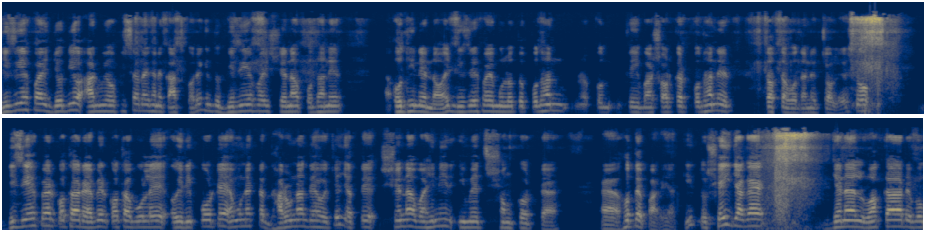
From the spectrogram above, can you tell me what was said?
ডিজিএফআই যদিও আর্মি অফিসার এখানে কাজ করে, কিন্তু ডিজিএফআই সেনা প্রধানের অধীনে নয়। ডিজিএফআই মূলত প্রধানমন্ত্রী বা সরকার প্রধানের তত্ত্বাবধানে চলে। তো ডিজিএফ এর কথা র্যাবের কথা বলে ওই রিপোর্টে এমন একটা ধারণা দেওয়া হয়েছে যাতে সেনাবাহিনীর ইমেজ সংকট আহ, আহ, হতে পারে আর কি। তো সেই জায়গায় জেনারেল ওয়াকার এবং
